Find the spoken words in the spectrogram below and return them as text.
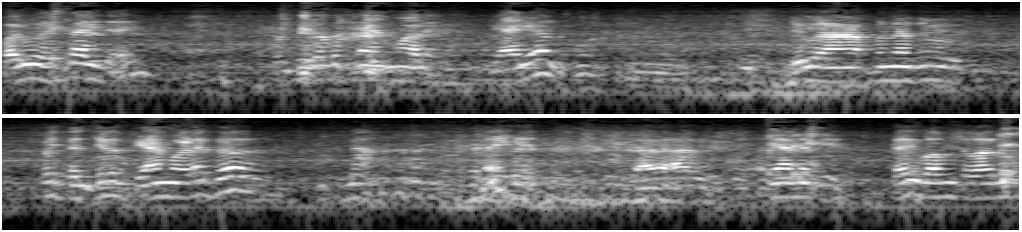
પડવું એ આવી જાય. પણ પેલો તો ફેન મળે. જ્ઞાની ને? જેવું આપણને જો કોઈ સંછેડે ફેન મળે તો. કયું ગામ તમારું?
